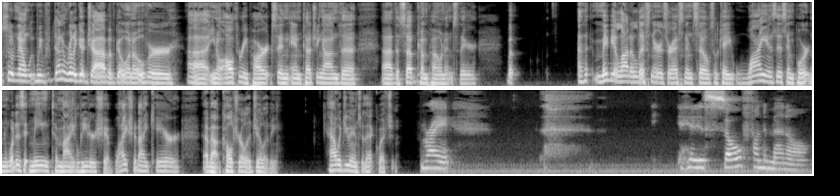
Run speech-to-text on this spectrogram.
So now we've done a really good job of going over, uh, you know, all three parts and and touching on the uh, the subcomponents there. But maybe a lot of listeners are asking themselves, okay, why is this important? What does it mean to my leadership? Why should I care about cultural agility? How would you answer that question? Right. It is so fundamental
